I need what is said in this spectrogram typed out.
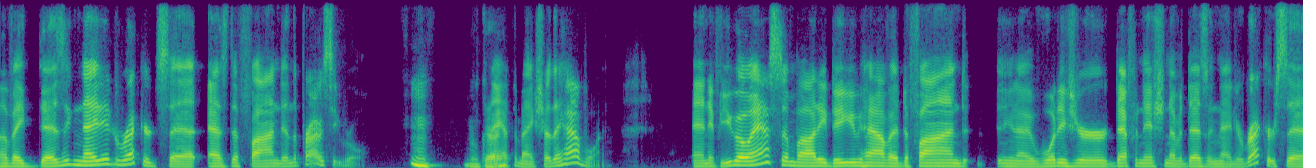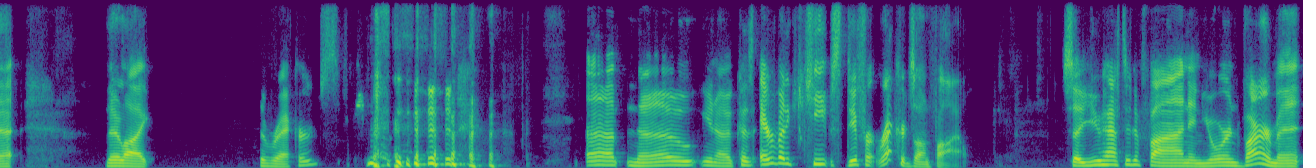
of a designated record set as defined in the privacy rule. Hmm. Okay. They have to make sure they have one. And if you go ask somebody, do you have a defined, you know, what is your definition of a designated record set? They're like, the records. uh, no, you know, because everybody keeps different records on file. So you have to define in your environment,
